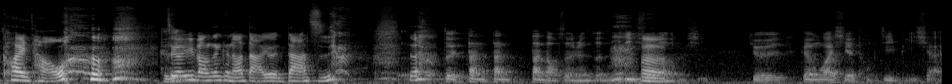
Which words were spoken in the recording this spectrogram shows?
快逃！这个预防针可能要打有点大只。呃 对，但但但老师很认真，一定学到东西，就是跟外系的统计比起来，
